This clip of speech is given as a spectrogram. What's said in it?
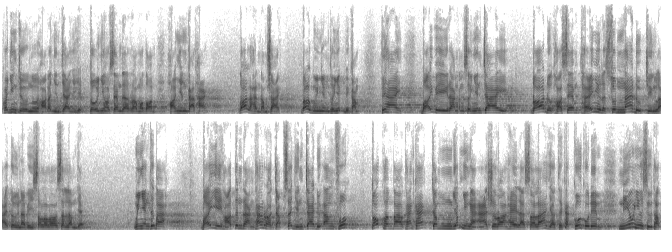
Có những trường người họ đã nhịn chay như vậy. Tự nhiên họ xem là Ramadan, họ nhịn cả tháng. Đó là hành động sai. Đó là nguyên nhân thứ nhất bị cấm. Thứ hai, bởi vì rằng sự nhịn chay đó được họ xem thể như là sunnah được truyền lại từ Nabi sallallahu alaihi wasallam vậy. Nguyên nhân thứ ba, bởi vì họ tin rằng tháng rò chập sẽ nhịn chay được ăn phước tốt hơn bao tháng khác trong giống như ngày Ashura hay là Salah vào thời khắc cuối của đêm. Nếu như sự thật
